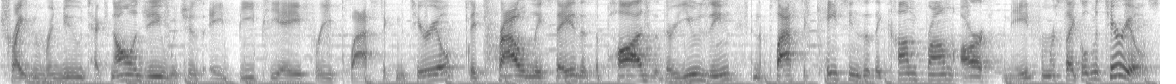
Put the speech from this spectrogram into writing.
Tritan Renew technology, which is a BPA-free plastic material. They proudly say that the pods that they're using and the plastic casings that they come from are made from recycled materials.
